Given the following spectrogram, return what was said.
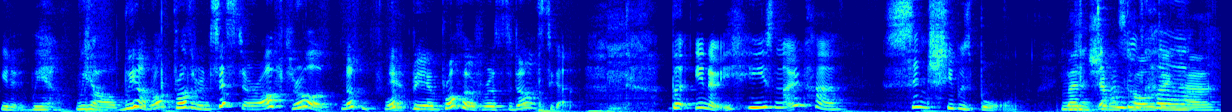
You know, we are we are we are not brother and sister after all. No, it won't be improper for us to dance together. But you know, he's known her since she was born. Dandled holding her.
